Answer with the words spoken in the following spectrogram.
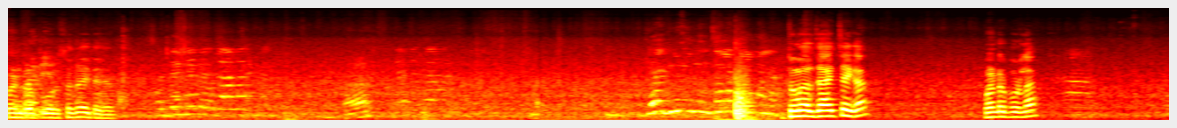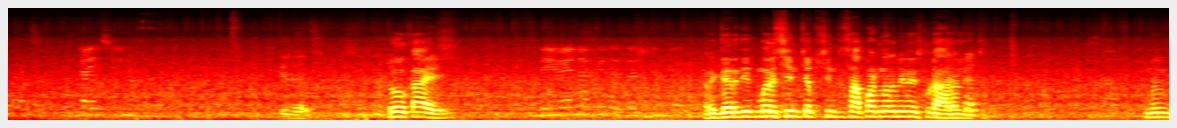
पंढरपूर सगळं आहे त्याच्यात सध्या नाही जायचं. हा? घ्या घेऊन येऊन चला तुम्हाला जायचं आहे का? पंढरपूरला? तो काय? अरे गर्दीत मरशीन चपशीन तर सापडणार बी नाही पुढे हरवली मग?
